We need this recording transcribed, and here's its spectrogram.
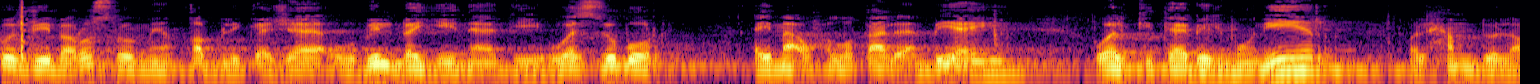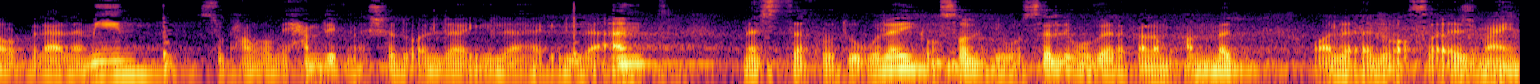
كذب رسل من قبلك جاءوا بالبينات والزبر. أي ما أوحى الله تعالى لأنبيائه والكتاب المنير. والحمد لله رب العالمين. سبحان الله وبحمدك نشهد أن لا إله إلا أنت. نستغفرك إليك. وصلي وسلم وبارك على محمد وعلى آله وصحبه أجمعين.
